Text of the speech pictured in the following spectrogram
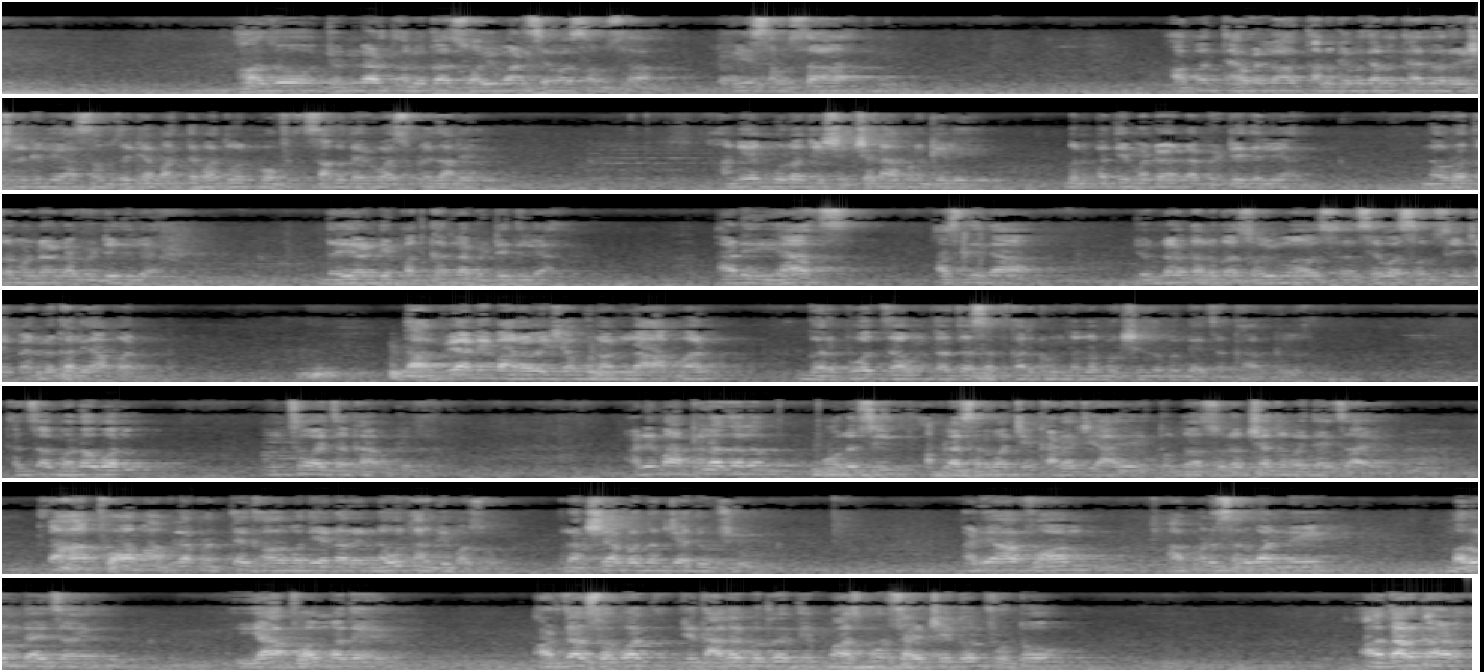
हा जो जुन्नर तालुका स्वाभिमान सेवा संस्था ही संस्था आपण त्यावेळेला तालुक्यामध्ये आलो त्याद्वारे रजिस्टर केली. या संस्थेच्या माध्यमातून मोफत सामुदायिक वासपुळे झाले. अनेक मुलांची शिक्षण आपण केली. गणपती मंडळांना भेटी दिल्या. नवरात्र मंडळांना भेटी दिल्या. दहीहंडी पथकांना भेटी दिल्या. आणि ह्याच असलेल्या जुन्नर तालुका स्वयं सेवा संस्थेच्या पॅनलखाली आपण दहावी आणि बारावीच्या मुलांना आपण घरपोच जाऊन त्यांचा सत्कार करून त्यांना बक्षीस पण द्यायचं काम केलं. त्यांचं मनोबल उंचवायचं काम केलं. आणि मग आपल्याला जर पॉलिसी आपल्या सर्वांची काढायची आहे तुमचा सुरक्षा जवळ द्यायचा आहे तर हा फॉर्म आपल्या प्रत्येक गावामध्ये येणार आहे नऊ तारखेपासून रक्षाबंधनच्या दिवशी. आणि हा फॉर्म आपण सर्वांनी भरून द्यायचा आहे. या फॉर्ममध्ये अर्जासोबत जे कागदपत्र आहे ते पासपोर्ट साईजचे दोन फोटो आधार कार्ड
